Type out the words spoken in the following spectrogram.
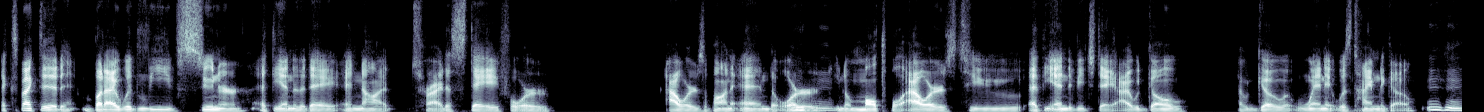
expected, but I would leave sooner at the end of the day and not try to stay for hours upon end or Mhm. you know multiple hours to at the end of each day i would go i would go when it was time to go Mm-hmm.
